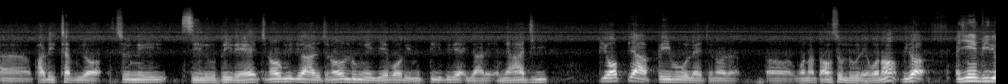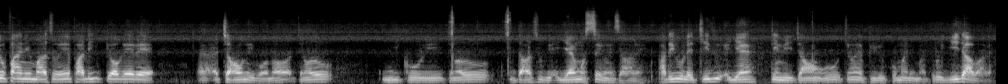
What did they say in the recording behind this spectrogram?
အာဖာတီထပ်ပြီးတော့ဆွေးနွေးစီလိုသေးတယ်ကျွန်တော်တို့မိကြရတယ်ကျွန်တော်တို့လူငယ်ရဲဘော်တွေမသိသေးတဲ့အရာတွေအများကြီးပြောပြပေးဖို့လဲကျွန်တော်တို့အာဝန်တော်တောင်းဆိုလိုတယ်ပေါ့နော်ပြီးတော့အရင်ဗီဒီယိုဖိုင်တွေမှာဆိုရင်ဖာတီပြောခဲ့တဲ့အအကြောင်းတွေပေါ့နော်ကျွန်တော်တို့ညီကိုတွေကျွန်တော်တို့မိသားစုတွေအရန်ကိုစိတ်ဝင်စားတယ်ဖာတီကိုလည်းကျေးဇူးအရန်တင်နေကြအောင်ကိုကျွန်တော်ရဲ့ဗီဒီယိုကွန်မန့်တွေမှာသူတို့ရေးကြပါတယ်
